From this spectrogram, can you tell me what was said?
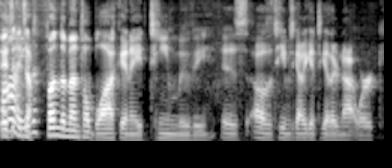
It's, fine. it's a fundamental block in a team movie. Is oh the team's got to get together, not work,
